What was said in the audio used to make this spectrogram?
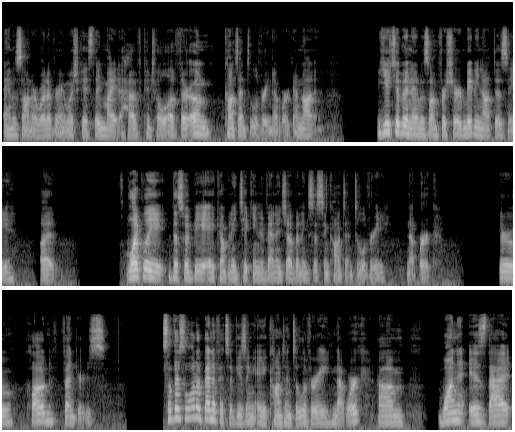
Amazon or whatever, in which case they might have control of their own content delivery network. I'm not YouTube and Amazon for sure, maybe not Disney, but likely this would be a company taking advantage of an existing content delivery network through cloud vendors. So there's a lot of benefits of using a content delivery network. Um, one is that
